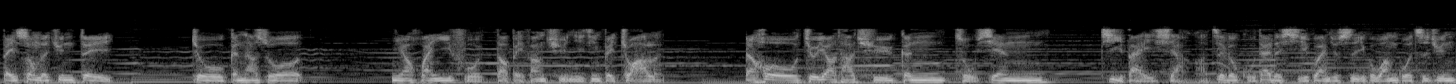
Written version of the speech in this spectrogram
北宋的军队就跟他说：“你要换衣服到北方去，你已经被抓了。”然后就要他去跟祖先祭拜一下啊。这个古代的习惯就是一个亡国之君，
